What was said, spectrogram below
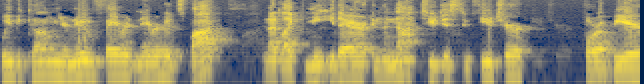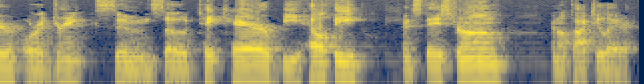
we become your new favorite neighborhood spot. And I'd like to meet you there in the not too distant future for a beer or a drink soon. So take care, be healthy, and stay strong. And I'll talk to you later.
